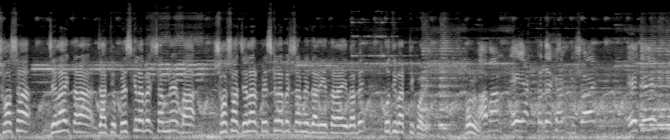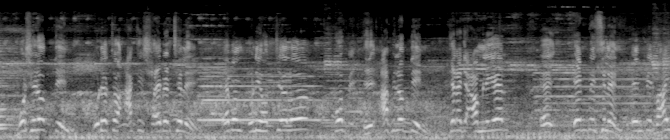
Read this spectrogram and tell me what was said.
শশা জেলায় তারা জাতীয় প্রেস ক্লাবের সামনে বা শশা জেলার প্রেস ক্লাবের সামনে দাঁড়িয়ে তারা এইভাবে প্রতিবাদটি করে। বলুন। আবার এই একটা দেখার বিষয়, এই যে বশির উদ্দিন উনি হচ্ছে আকিব সাহেবের ছেলে এবং উনি হচ্ছে হলো কবি- আফিল উদ্দিন যেটা যে আওয়ামী লীগের এমপি ছিলেন, এমপির ভাই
